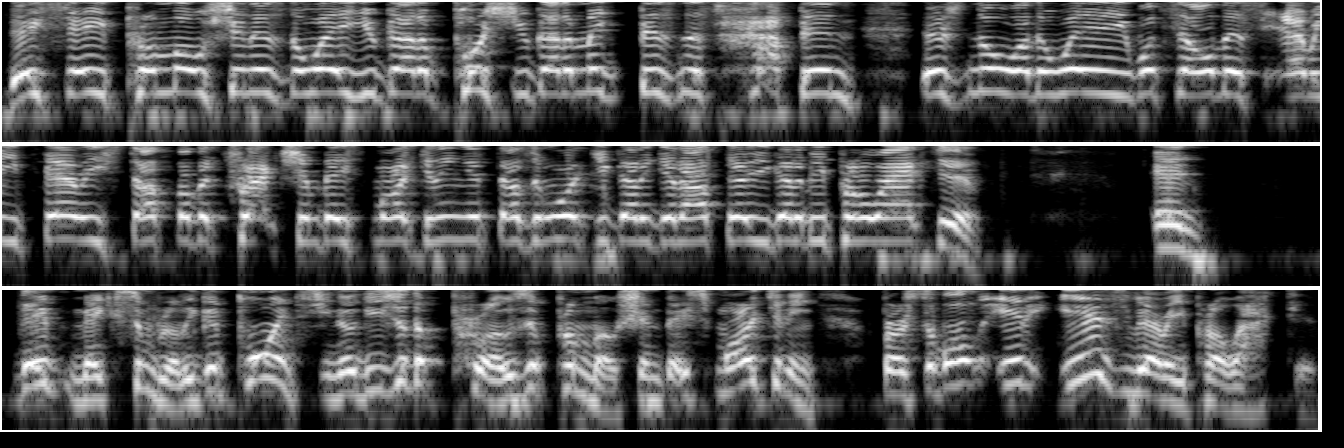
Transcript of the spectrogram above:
They say promotion is the way you got to push, you got to make business happen. There's no other way. What's all this airy fairy stuff of attraction based marketing? It doesn't work. You got to get out there, you got to be proactive. And they make some really good points. You know, these are the pros of promotion based marketing. First of all, it is very proactive.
